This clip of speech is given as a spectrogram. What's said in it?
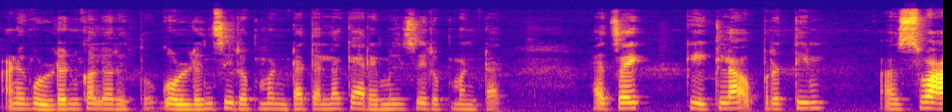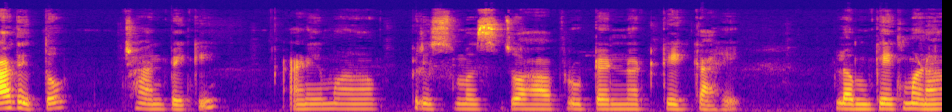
आणि गोल्डन कलर येतो. गोल्डन सिरप म्हणतात त्याला कॅरेमल सिरप म्हणतात. ह्याचा एक केकला अप्रतिम स्वाद येतो छानपैकी. आणि मग क्रिसमस जो हा फ्रूट अँड नट केक आहे प्लम केक म्हणा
